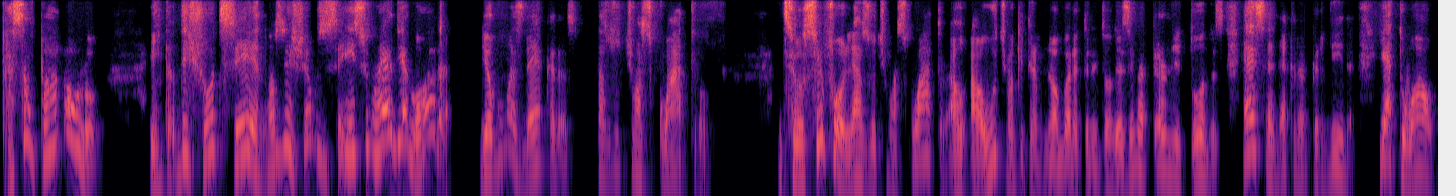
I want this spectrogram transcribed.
Para São Paulo. Então, deixou de ser, nós deixamos de ser. Isso não é de agora, de algumas décadas, das últimas quatro. Se você for olhar as últimas quatro, a, a, última que terminou agora, 31 de dezembro, é a pior de todas. Essa é a década perdida. E atual,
